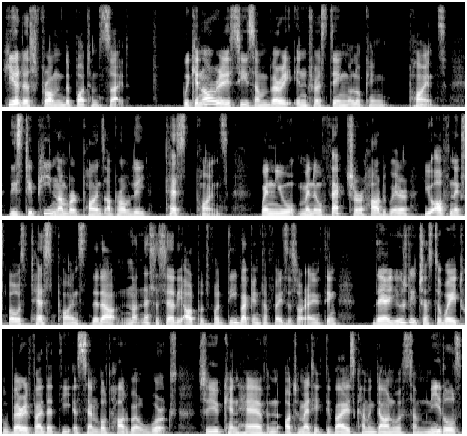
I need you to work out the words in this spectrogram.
Here it is from the bottom side. We can already see some very interesting looking points. These TP numbered points are probably test points when you manufacture hardware, you often expose test points that are not necessarily outputs for debug interfaces or anything. They are usually just a way to verify that the assembled hardware works. So you can have an automatic device coming down with some needles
